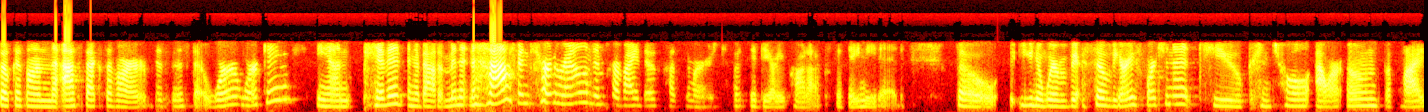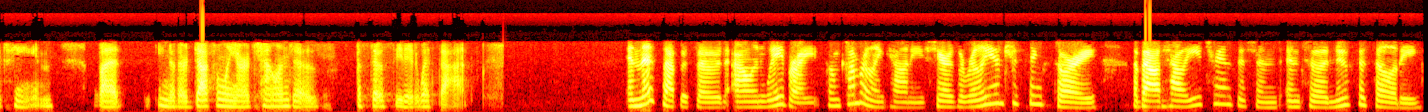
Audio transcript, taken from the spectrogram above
focus on the aspects of our business that were working and pivot in about a minute and a half and turn around and provide those customers with the dairy products that they needed. So, you know, we're so very fortunate to control our own supply chain, but, you know, there definitely are challenges associated with that. In this episode, Alan Waybright from Cumberland County shares a really interesting story about how he transitioned into a new facility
